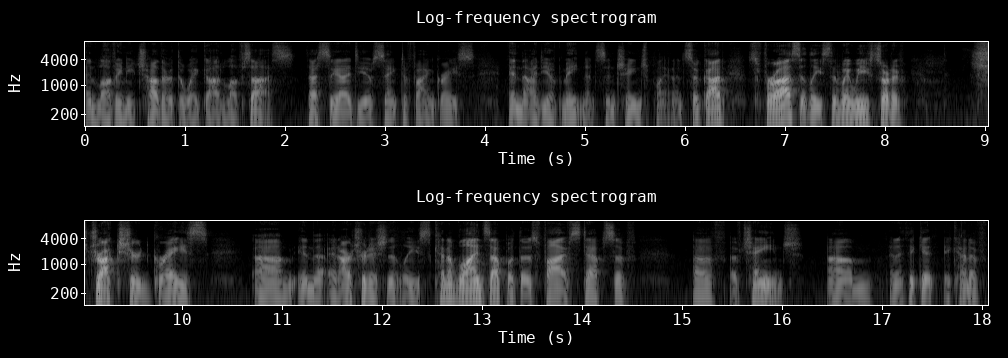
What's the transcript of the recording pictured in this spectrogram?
and loving each other the way God loves us. That's the idea of sanctifying grace and the idea of maintenance and change plan. And so, God, for us at least, the way we've sort of structured grace um, in the in our tradition at least, kind of lines up with those five steps of of of change. Um, and I think it it kind of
